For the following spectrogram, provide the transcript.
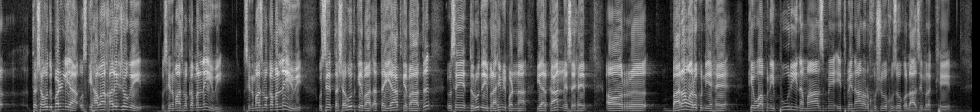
تشہد پڑھ لیا، اس کی ہوا خارج ہو گئی، اس کی نماز مکمل نہیں ہوئی۔ اس کی نماز مکمل نہیں ہوئی۔ اسے تشہد کے بعد اتحیات کے بعد اسے درود ابراہیمی پڑھنا یہ ارکان میں سے ہے۔ اور بارہواں رکن یہ ہے کہ وہ اپنی پوری نماز میں اطمینان اور خوشو خضو کو لازم رکھے۔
